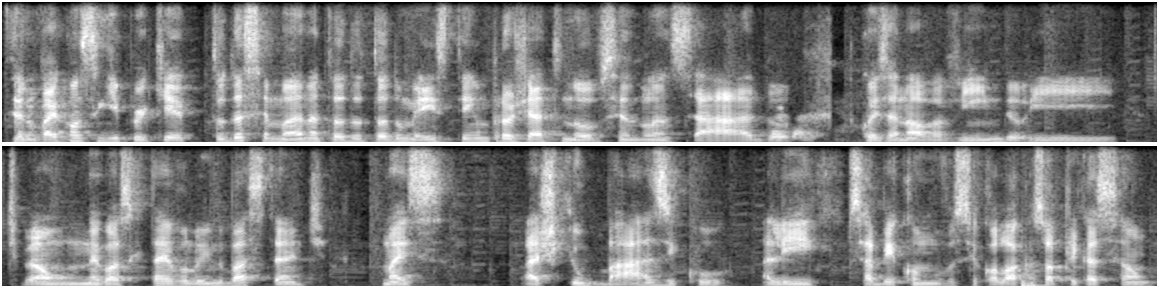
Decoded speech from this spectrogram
você não vai conseguir, porque toda semana, todo, todo mês tem um projeto novo sendo lançado, coisa nova vindo, e Tipo, é um negócio que está evoluindo bastante. Mas acho que o básico ali, saber como você coloca a sua aplicação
